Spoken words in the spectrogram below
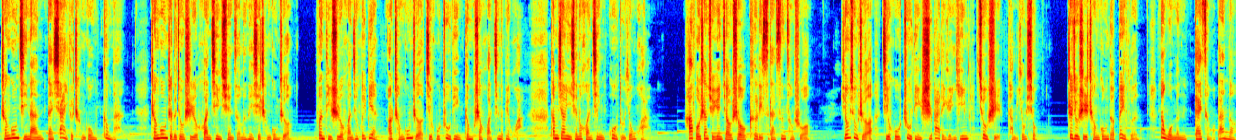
成功极难，但下一个成功更难。成功指的就是环境选择了那些成功者，问题是环境会变，而成功者几乎注定跟不上环境的变化。他们将以前的环境过度优化。哈佛商学院教授克里斯坦森曾说：“优秀者几乎注定失败的原因就是他们优秀，这就是成功的悖论。”那我们该怎么办呢？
